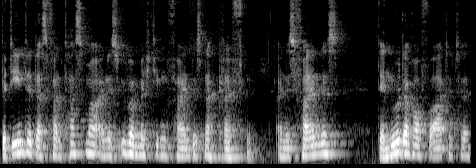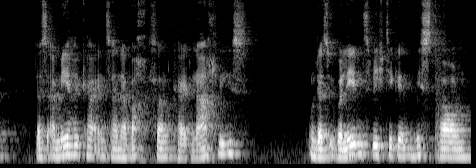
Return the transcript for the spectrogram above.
bediente das Phantasma eines übermächtigen Feindes nach Kräften, eines Feindes, der nur darauf wartete, dass Amerika in seiner Wachsamkeit nachließ und das überlebenswichtige Misstrauen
